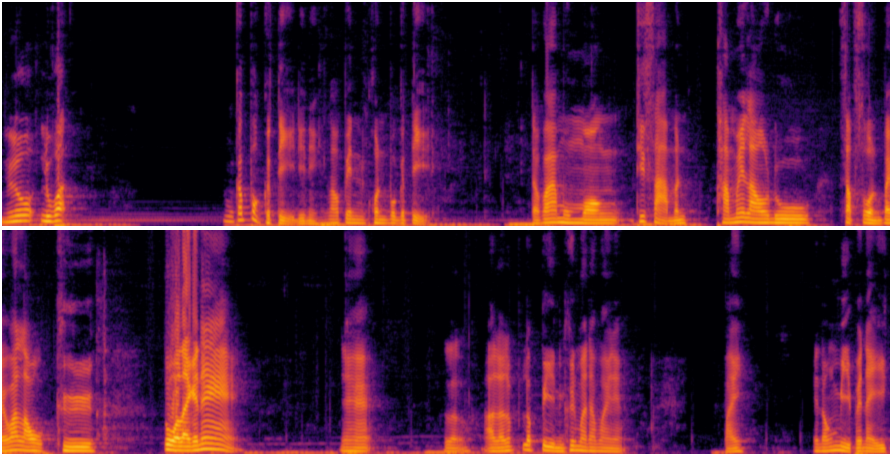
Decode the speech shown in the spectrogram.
หรือหรือว่า มันก็ปกติดีนี่ เราเป็นคนปกติ แต่ว่ามุมมองที่สามมันทำให้เราดูสับสนไปว่าเราคือตัวอะไรกันแน่นะฮะแล้วอะแล้วแล้วปีนขึ้นมาทำไมเนี่ย ไปไอ้น้องหมีไปไหนอีก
